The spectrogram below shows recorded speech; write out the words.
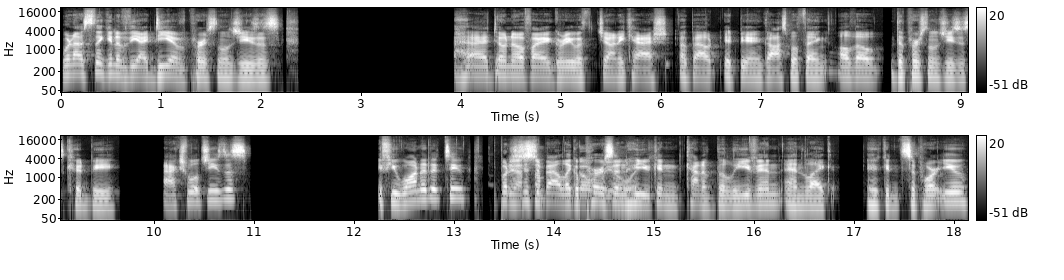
when i was thinking of the idea of personal jesus i don't know if i agree with johnny cash about it being a gospel thing although the personal jesus could be actual jesus if you wanted it to but Yeah, it's just about like a person who you can kind of believe in and like who can support you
